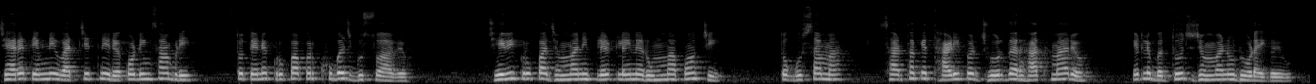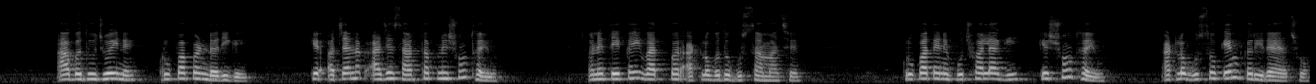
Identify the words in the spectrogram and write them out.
જ્યારે તેમની વાતચીતની રેકોર્ડિંગ સાંભળી, તો તેને કૃપા પર ખૂબ જ ગુસ્સો આવ્યો. જેવી કૃપા જમવાની પ્લેટ લઈને રૂમમાં પહોંચી, તો ગુસ્સામાં સાર્થકે થાળી પર જોરદાર હાથ માર્યો એટલે બધું જ જમવાનું ઢોળાઈ ગયું. આ બધું જોઈને કૃપા પણ ડરી ગઈ કે અચાનક આજે સાર્થકને શું થયું? અને તે કઈ વાત પર આટલો બધો ગુસ્સામાં છે? કૃપા તેને પૂછવા લાગી કે શું થયું? આટલો ગુસ્સો કેમ કરી રહ્યા છો?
